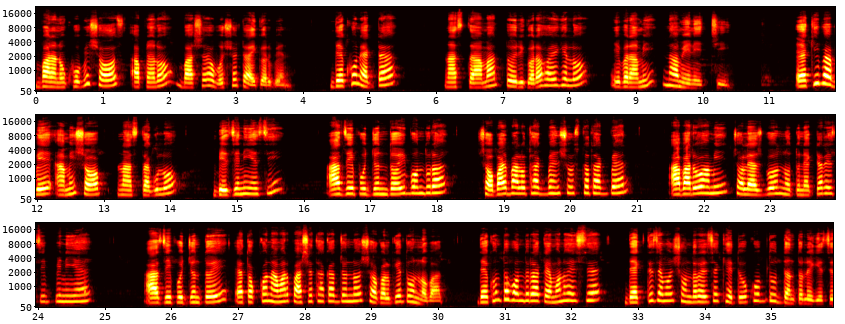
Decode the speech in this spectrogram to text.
বানানো খুবই সহজ। আপনারাও বাসায় অবশ্যই ট্রাই করবেন। দেখুন, একটা নাস্তা আমার তৈরি করা হয়ে গেল। এবার আমি নামিয়ে নিচ্ছি। একইভাবে আমি সব নাস্তাগুলো বেজে নিয়েছি। আজ এ পর্যন্তই বন্ধুরা। সবাই ভালো থাকবেন, সুস্থ থাকবেন। আবারও আমি চলে আসব নতুন একটা রেসিপি নিয়ে। আজ এ পর্যন্তই। এতক্ষণ আমার পাশে থাকার জন্য সকলকে ধন্যবাদ। দেখুন তো বন্ধুরা কেমন হয়েছে। দেখতে যেমন সুন্দর হয়েছে, খেতেও খুব দুর্দান্ত লেগেছে।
